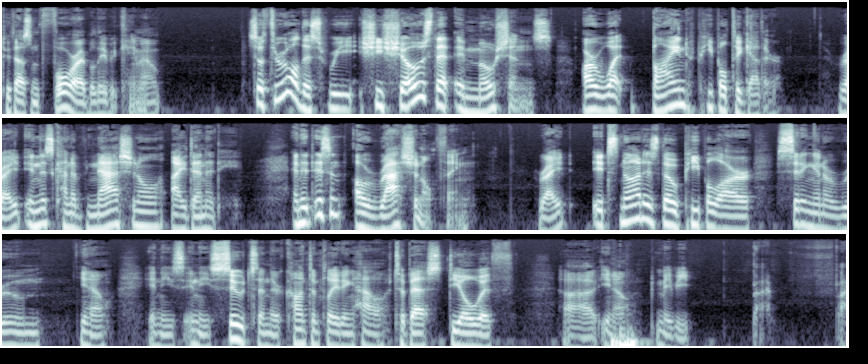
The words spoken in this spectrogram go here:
2004, I believe it came out. So through all this, we, she shows that emotions are what bind people together, right? In this kind of national identity. And it isn't a rational thing, right? It's not as though people are sitting in a room, you know, in these in these suits and they're contemplating how to best deal with, uh, you know, maybe uh,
